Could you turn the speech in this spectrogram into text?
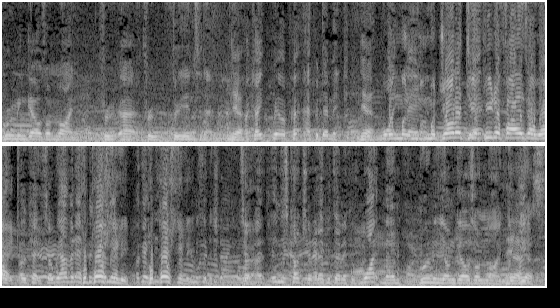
grooming girls online through uh, through through the internet. Yeah. Okay. We have an epidemic. Yeah. White The ma- men. majority of pedophiles are okay. white. Okay. So we have an epidemic. Proportionally, Okay, proportionally. Let me finish. So uh, in this country, we have an epidemic of white men grooming young girls online. Okay? Yes.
